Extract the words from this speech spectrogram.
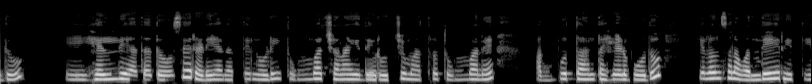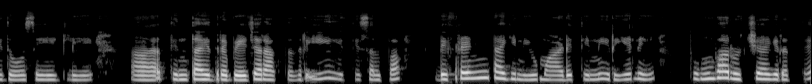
ಇದು ಈ ಹೆಲ್ದಿಯಾದ ದೋಸೆ ರೆಡಿಯಾಗತ್ತೆ ನೋಡಿ, ತುಂಬ ಚೆನ್ನಾಗಿದೆ. ರುಚಿ ಮಾತ್ರ ತುಂಬಾ ಅದ್ಭುತ ಅಂತ ಹೇಳ್ಬೋದು. ಕೆಲವೊಂದು ಸಲ ಒಂದೇ ರೀತಿ ದೋಸೆ, ಇಡ್ಲಿ ತಿಂತಾ ಬೇಜಾರಾಗ್ತದ್ರೆ. ಈ ರೀತಿ ಸ್ವಲ್ಪ ಡಿಫ್ರೆಂಟಾಗಿ ನೀವು ಮಾಡಿ ತಿನ್ನಿ ರಿಯಲಿ ತುಂಬ ರುಚಿಯಾಗಿರುತ್ತೆ.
